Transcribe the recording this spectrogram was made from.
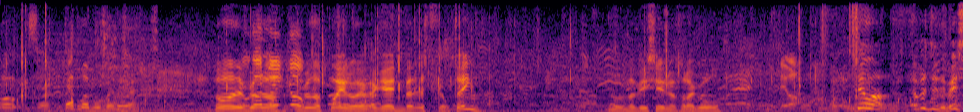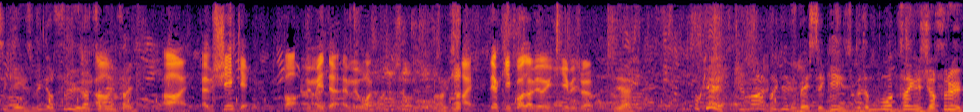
Oh, it's a bedlam over there. Oh, they've got, their, they've got their pyro out again, but it's full time. No, maybe saving it for a goal. Taylor, it wasn't the best of games, but you're through, that's the main thing. Aye, it was shaky, but we made it and we won. That's it. Aye, their keeper had a really good game as well. Yeah. Okay, good man. That the best of games, but the important thing is you're through.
